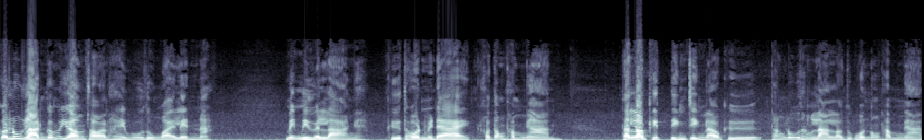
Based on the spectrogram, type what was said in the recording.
ก็ลูกหลานก็ไม่ยอมสอนให้ผู้สูงวัยเล่นนะ ไม่มีเวลาไง คือโทษไม่ได้ เขาต้องทำงาน ถ้าเราคิดจริง ๆ แล้วคือทั้งลูกทั้งหลานเราทุกคนต้องทำงาน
